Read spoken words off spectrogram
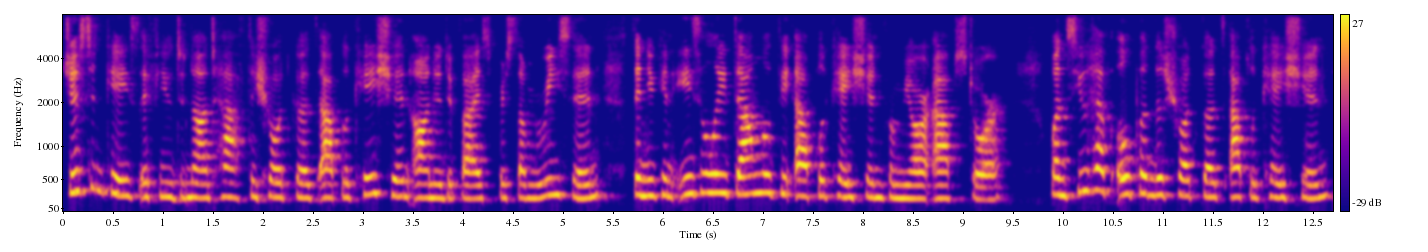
Just in case if you do not have the Shortcuts application on your device for some reason, then you can easily download the application from your App Store. Once you have opened the Shortcuts application,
